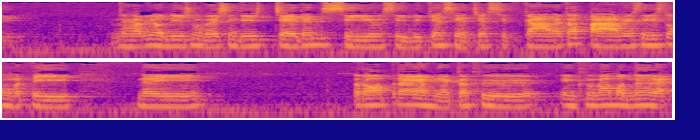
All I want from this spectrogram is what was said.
140 นะครับโยนดีสุดเวสต์อินดีสเจเดนซีลส์4 wicket เสีย 79 แล้วก็ตาเวสต์อินดีสลงมาตีในรอบแรกเนี่ยก็คือเอ็นครูมาบอนเนอร์แหละ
